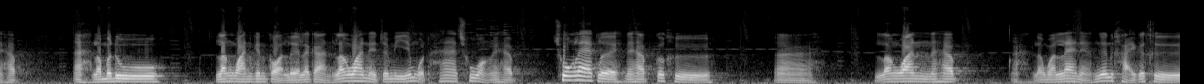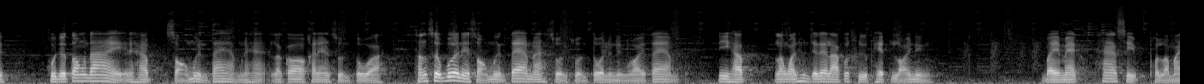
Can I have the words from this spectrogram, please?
นะครับอะเรามาดูรางวัลกันก่อนเลยแล้วกัน รางวัลเนี่ยจะมีทั้งหมด 5 ช่วงนะครับ ช่วงแรกเลยนะครับก็คืออ่ารางวัลนะครับอะรางวัลแรกเนี่ยเงื่อนไขก็คือ คุณจะต้องได้นะครับ20,000 แต้มนะฮะ แล้วก็คะแนนส่วนตัวทั้งเซิร์ฟเวอร์เนี่ย20,000แต้มนะ ส่วนส่วนตัวเนี่ย100 แต้ม นี่ครับ รางวัลที่คุณจะได้รับก็คือเพชรร้อยหนึ่งใบแม็กห้าสิบผลไม้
